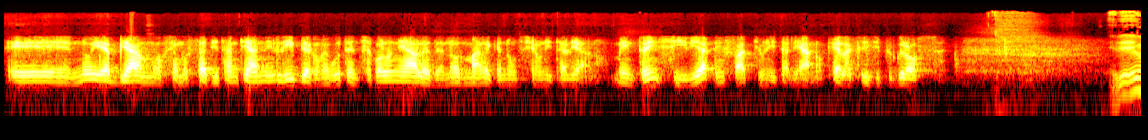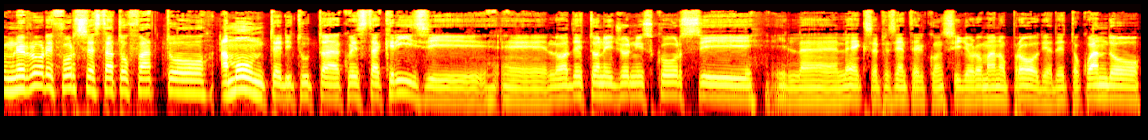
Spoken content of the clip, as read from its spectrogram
E noi abbiamo, siamo stati tanti anni in Libia come potenza coloniale ed è normale che non sia un italiano, mentre in Siria infatti un italiano, che è la crisi più grossa. Eh, un errore forse è stato fatto a monte di tutta questa crisi, eh, lo ha detto nei giorni scorsi il, l'ex Presidente del Consiglio Romano Prodi, ha detto quando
